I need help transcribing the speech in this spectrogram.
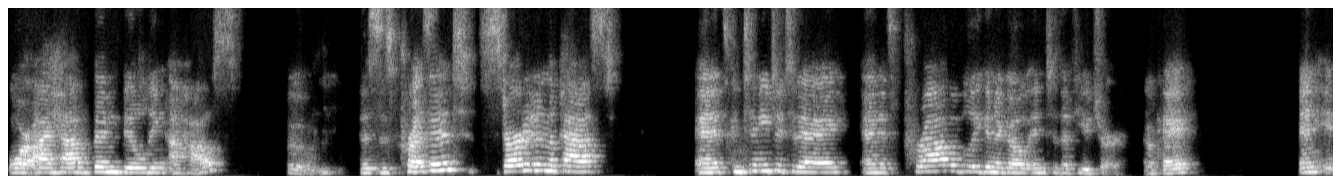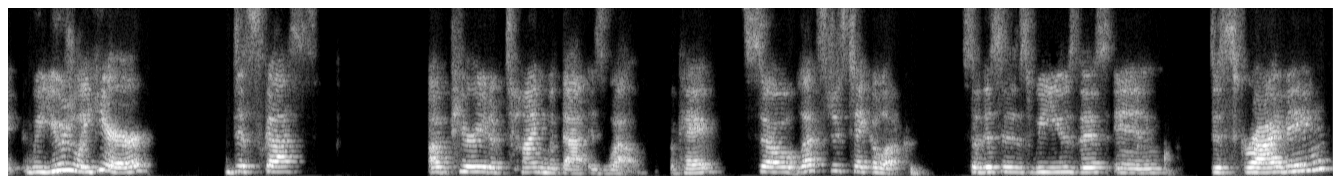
or I have been building a house. Boom. This is present, started in the past, and it's continued to today, and it's probably going to go into the future. Okay. And it, we usually here discuss a period of time with that as well. Okay. So let's just take a look. So this is, we use this in describing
